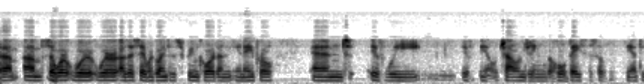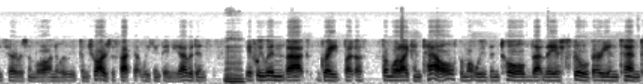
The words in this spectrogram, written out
Um, um, so we're, we're, we're, as I say, we're going to the Supreme Court in, in April, and if we, if you know, challenging the whole basis of the anti-terrorism law and we've been charged, the fact that we think they need evidence. If we win that, great. But uh, from what I can tell, from what we've been told, that they are still very intent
